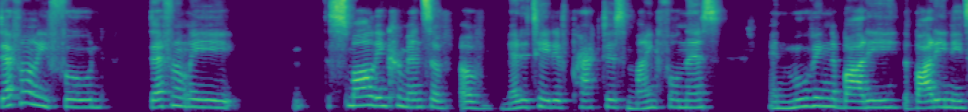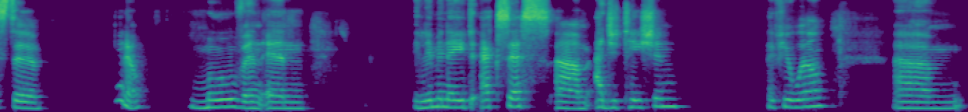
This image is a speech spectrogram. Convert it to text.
definitely food, definitely small increments of, of meditative practice, mindfulness, and moving the body. The body needs to, you know, move and, and eliminate excess um, agitation, if you will. Um,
